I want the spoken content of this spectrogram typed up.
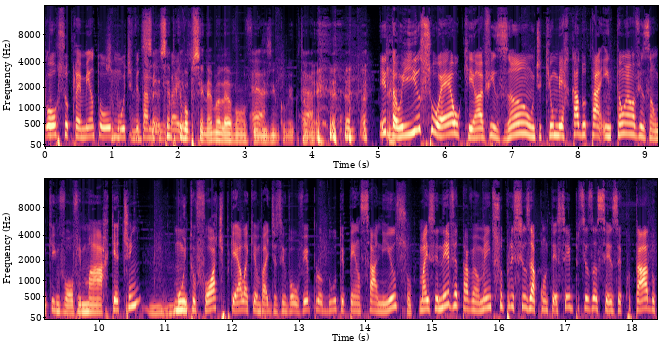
Ou suplemento ou multivitamínico. Sempre é que eu vou pro cinema eu levo um finezinho é. comigo também. É. então, isso é o que? A visão de que o mercado tá. Então, é uma visão que envolve marketing uhum. muito forte, porque ela é quem vai desenvolver produto e pensar nisso, mas inevitavelmente isso precisa acontecer e precisa ser executado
